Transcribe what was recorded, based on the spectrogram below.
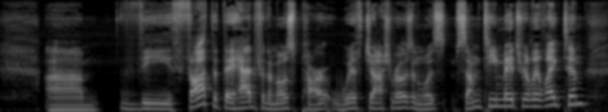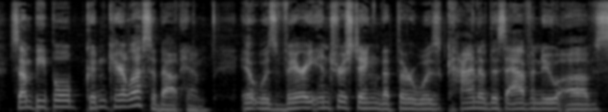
Um, the thought that they had for the most part with Josh Rosen was some teammates really liked him, some people couldn't care less about him. It was very interesting that there was kind of this avenue of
